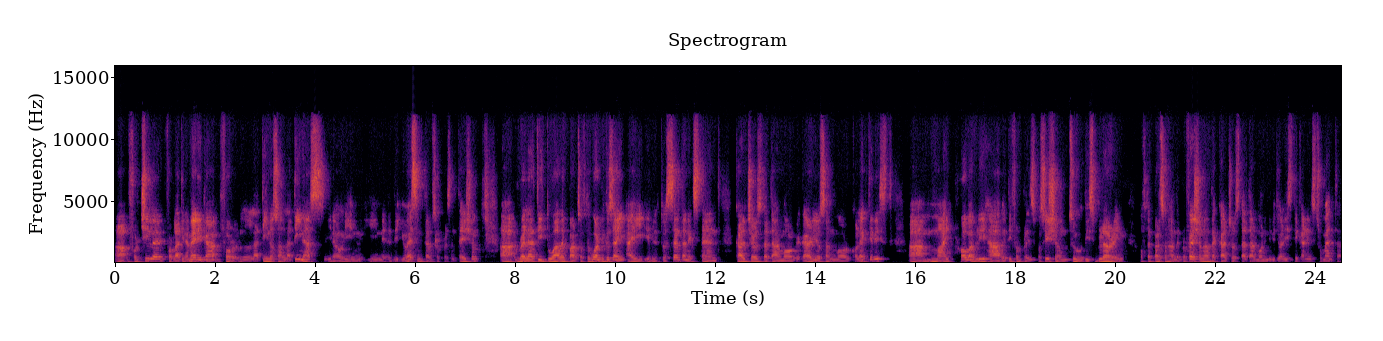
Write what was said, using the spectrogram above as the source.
uh, for Chile, for Latin America, for Latinos and Latinas, you know, in, in the US in terms of presentation, uh, relative to other parts of the world, because I, I, to a certain extent, cultures that are more gregarious and more collectivist um, might probably have a different predisposition to this blurring of the personal and the professional, the cultures that are more individualistic and instrumental.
